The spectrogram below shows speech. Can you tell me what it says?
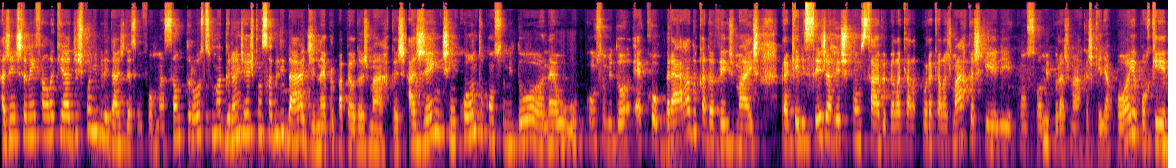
a gente também fala que a disponibilidade dessa informação trouxe uma grande responsabilidade, né, para o papel das marcas. A gente, enquanto consumidor, né, o, o consumidor é cobrado cada vez mais para que ele seja responsável pela, por aquelas marcas que ele consome, por as marcas que ele apoia, porque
